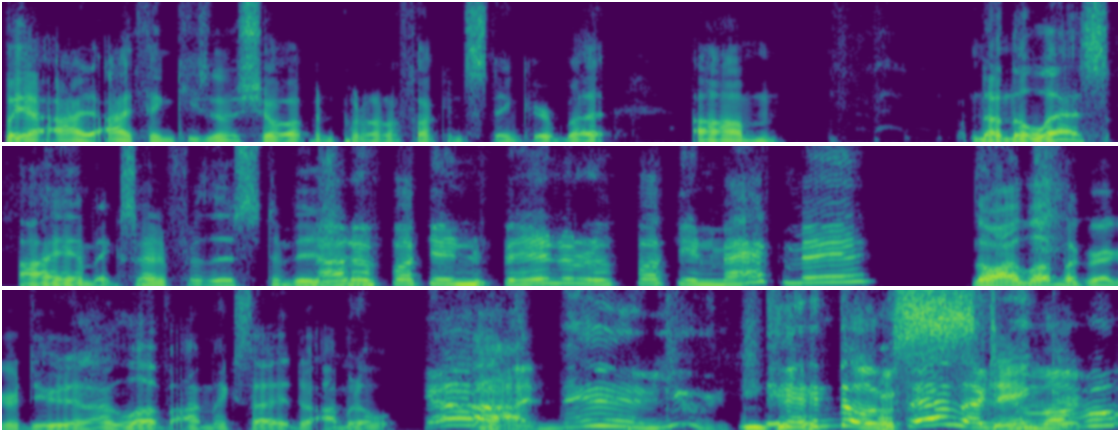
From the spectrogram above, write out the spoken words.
but yeah, I I think he's gonna show up and put on a fucking stinker. But um, nonetheless, I am excited for this division. Not a fucking fan of the fucking Mac man. No, I love McGregor, dude, and I love. I'm excited. To, I'm gonna, God damn, you it don't sound like you stinker. love him.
